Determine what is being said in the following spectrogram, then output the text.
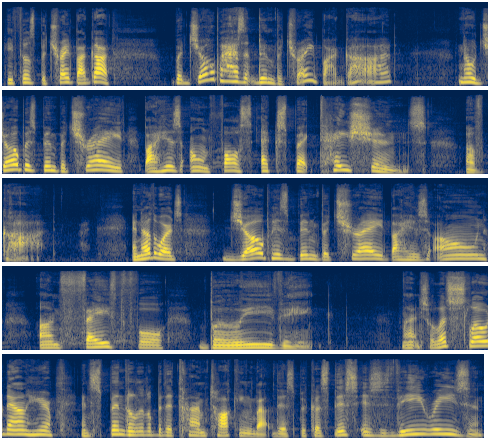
He feels betrayed by God. But Job hasn't been betrayed by God. No, Job has been betrayed by his own false expectations of God. In other words, Job has been betrayed by his own unfaithful believing. Right, so let's slow down here and spend a little bit of time talking about this because this is the reason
